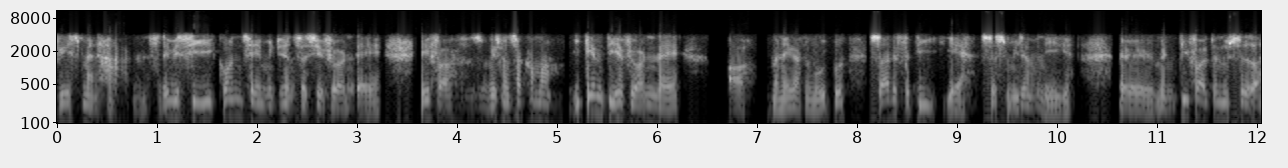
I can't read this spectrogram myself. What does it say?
hvis man har den. Så det vil sige, grunden til, at myndigheden så siger 14 dage, det er for, hvis man så kommer igennem de her 14 dage, og man ikke har nogen udbud, så er det fordi, ja, så smitter man ikke. Øh, men de folk, der nu sidder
